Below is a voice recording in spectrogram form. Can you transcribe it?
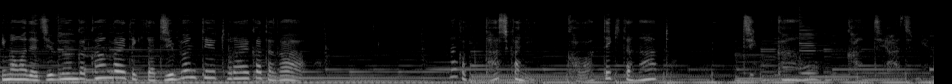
今まで自分が考えてきた自分っていう捉え方がなんか確かに変わってきたなと実感を感じ始める、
